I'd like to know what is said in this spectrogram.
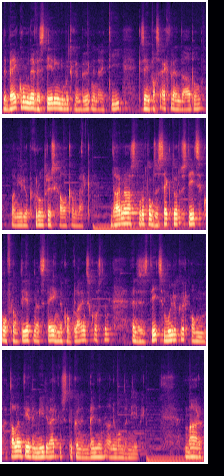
De bijkomende investeringen die moeten gebeuren in IT zijn pas echt rendabel wanneer je op grotere schaal kan werken. Daarnaast wordt onze sector steeds geconfronteerd met stijgende compliancekosten en is het steeds moeilijker om getalenteerde medewerkers te kunnen binden aan uw onderneming. Maar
